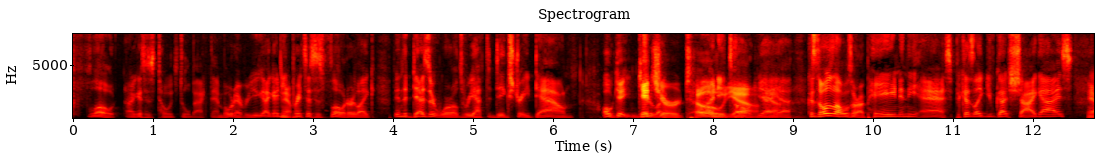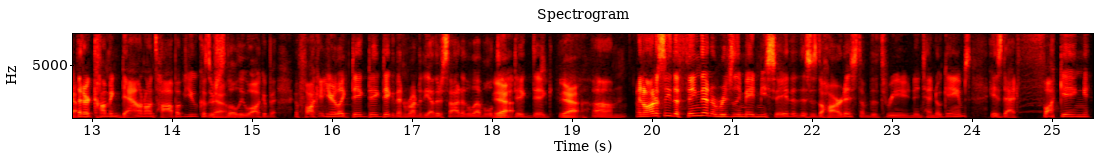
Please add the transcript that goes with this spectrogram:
float. I guess it's Toadstool back then, but whatever. You, I need Yeah. Princess's float, or like in the desert worlds where you have to dig straight down. Oh, get get like, your toad. need yeah, Toad. yeah, yeah. Because those levels are a pain in the ass. Because like you've got shy guys Yeah. that are coming down on top of you because they're slowly walking. Back. Fuck, and you're like dig, dig, dig, and then run to the other side of the level. Dig, Yeah. dig, dig. Yeah. Um, and honestly, the thing that originally made me say that this is the hardest of the three Nintendo games is that fucking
